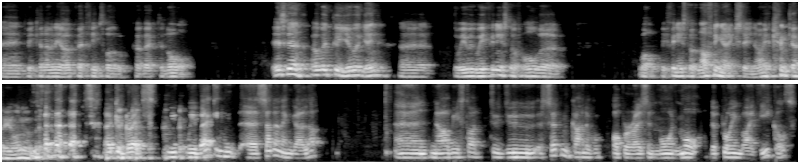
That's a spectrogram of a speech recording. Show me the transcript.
and we can only hope that things will go back to normal. Isha, over to you again. Uh, we, we- finished with all the, well, we finished with nothing actually. Now you can carry on with it. okay, great. We, we're back in uh, southern Angola, and now we start to do a certain kind of operation more and more, deploying by vehicles.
